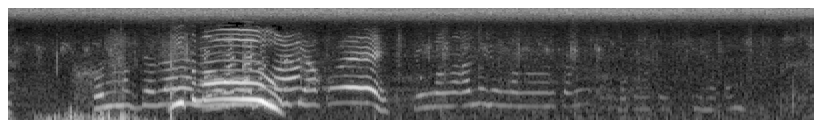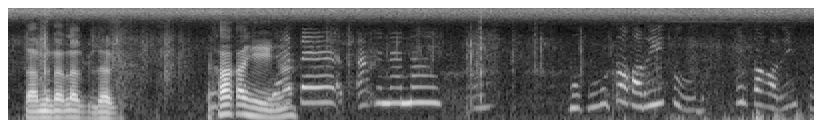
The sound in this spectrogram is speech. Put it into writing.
Ikaw na magdala. Dito mo! Eh. Yung mga ano, yung mga natin Dami na laglag. Nakakahinga. Pepe, akin na. Ay, Pupunta ka rito. Punta ka rito.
